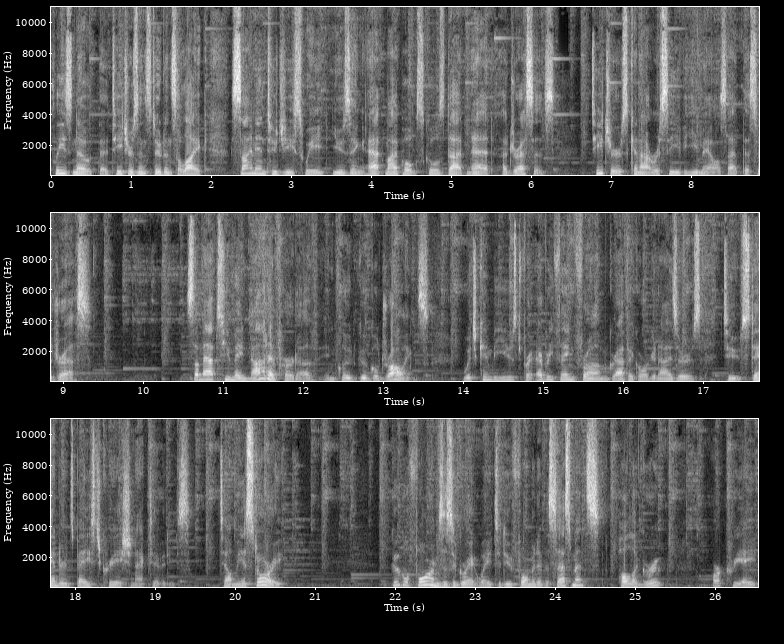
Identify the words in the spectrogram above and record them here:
Please note that teachers and students alike sign into G Suite using at mypolkschools.net addresses. Teachers cannot receive emails at this address. Some apps you may not have heard of include Google Drawings, which can be used for everything from graphic organizers to standards-based creation activities. Tell me a story. Google Forms is a great way to do formative assessments, poll a group, or create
